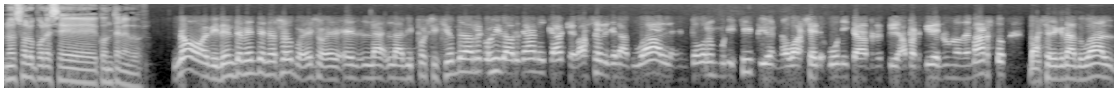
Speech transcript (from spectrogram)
no es solo por ese contenedor. No, evidentemente no es solo por eso. La, disposición de la recogida orgánica, que va a ser gradual en todos los municipios, no va a ser única a partir del 1 de marzo, va a ser gradual,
